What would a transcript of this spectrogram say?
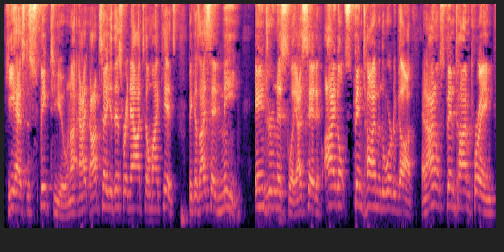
He has to speak to you. And I, I, I'll tell you this right now. I tell my kids because I said me, Andrew Nisley. I said, if I don't spend time in the Word of God and I don't spend time praying,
